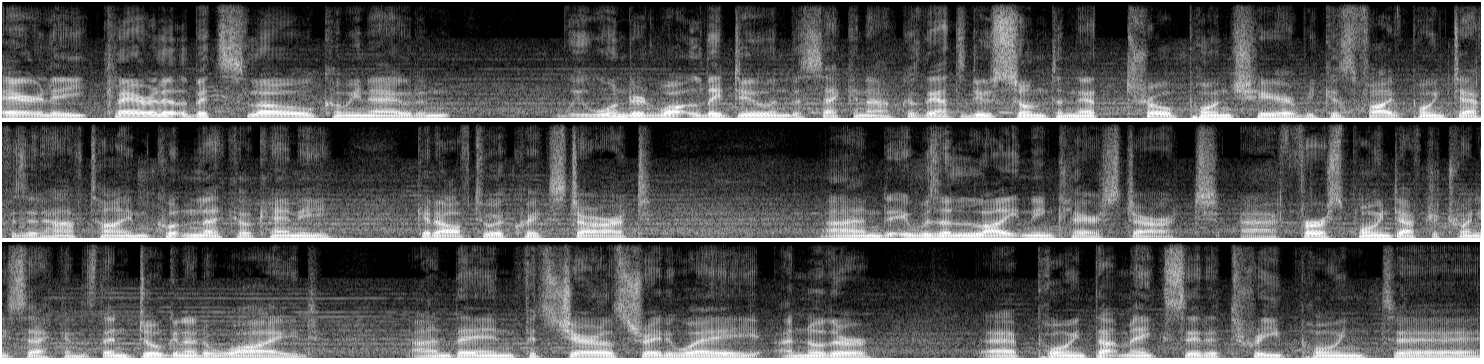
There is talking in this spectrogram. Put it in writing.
early, Clare a little bit slow coming out, and we wondered what will they do in the second half because they had to do something. They had to throw a punch here because five point deficit half time couldn't let Kilkenny get off to a quick start. And it was a lightning Clare start. Uh, first point after 20 seconds, then Duggan at a wide, and then Fitzgerald straight away another uh, point. That makes it a three point uh,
